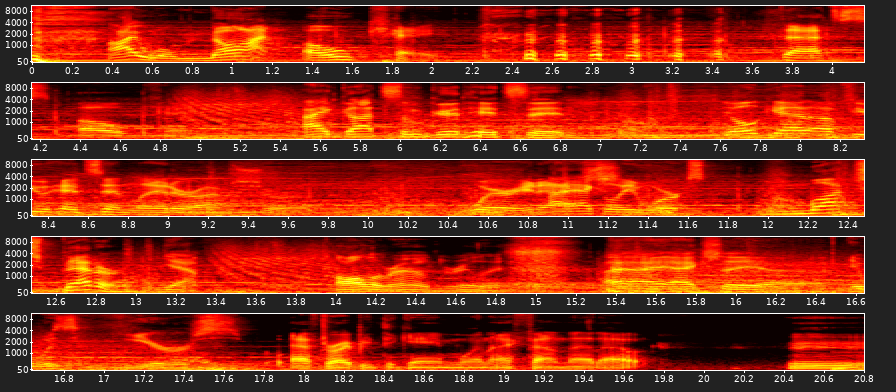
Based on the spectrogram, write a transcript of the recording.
I will not. Okay. That's okay. I got some good hits in. You'll get a few hits in later, I'm sure. Where it actually, works much better. Yeah, all around, really. I, I actually, uh, It was years after I beat the game when I found that out. I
